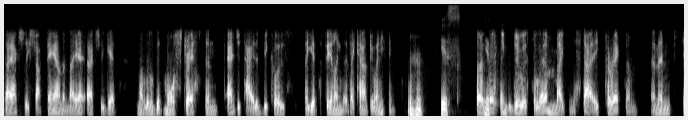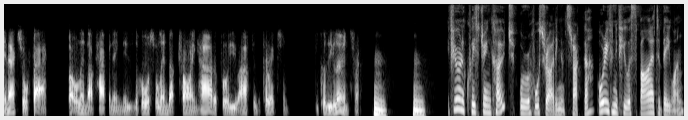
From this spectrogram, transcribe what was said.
They actually shut down and they actually get a little bit more stressed and agitated because they get the feeling that they can't do anything. hmm Yes. So the Yep. best thing to do is to let them make the mistake, correct them, and then in actual fact, what will end up happening is the horse will end up trying harder for you after the correction because he learns from it. Mm. Mm. If you're an equestrian coach or a horse riding instructor, or even if you aspire to be one,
